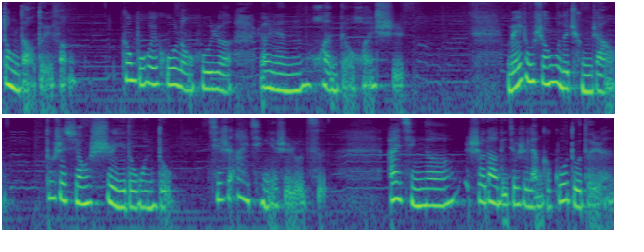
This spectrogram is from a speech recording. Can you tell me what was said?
冻到对方，更不会忽冷忽热，让人患得患失。每一种生物的成长，都是需要适宜的温度。其实爱情也是如此。爱情呢，说到底就是两个孤独的人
